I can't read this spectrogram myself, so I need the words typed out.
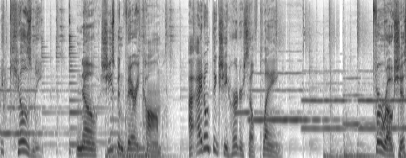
It kills me. No, she's been very calm. I, I don't think she hurt herself playing. Ferocious.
